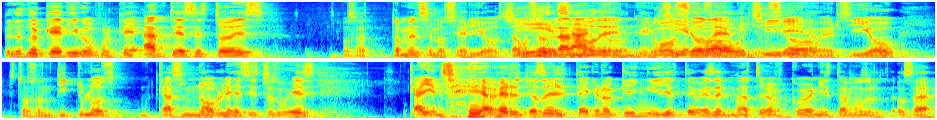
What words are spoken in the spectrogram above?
Pero es lo que digo, porque antes esto es. O sea, tómenselo serio. Estamos Sí, hablando exacto, de negocios, CFO, de. sí, CEO. a ver, CEO. Estos son títulos casi nobles. Y estos güeyes. Cállense. A ver, yo soy el Techno King y este güey es el Master of Coin. Y estamos, o sea,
